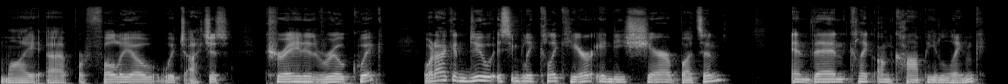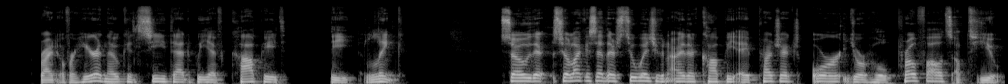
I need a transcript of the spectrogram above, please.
my uh, portfolio, which I just created real quick. What I can do is simply click here in the share button and then click on copy link right over here. And now we can see that we have copied the link. So there, so like I said, there's two ways you can either copy a project or your whole profile. It's up to you.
